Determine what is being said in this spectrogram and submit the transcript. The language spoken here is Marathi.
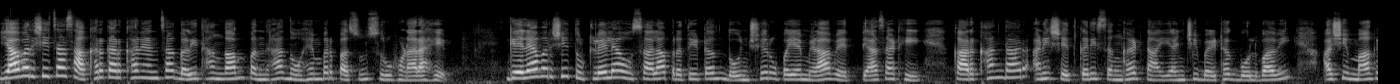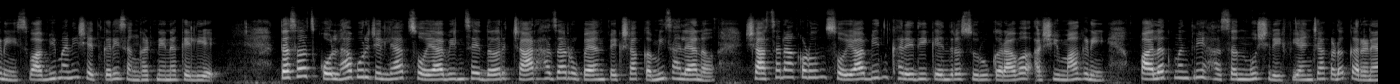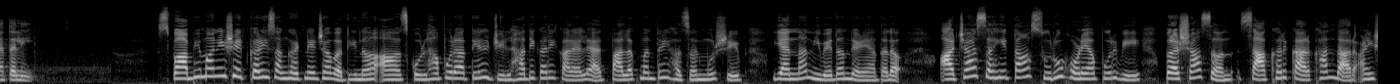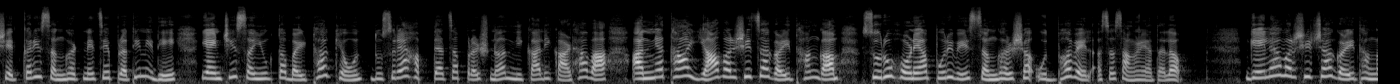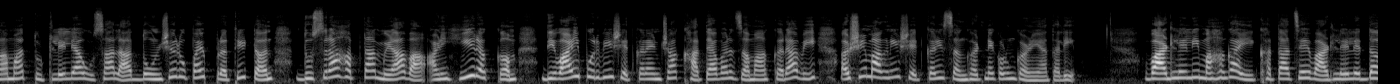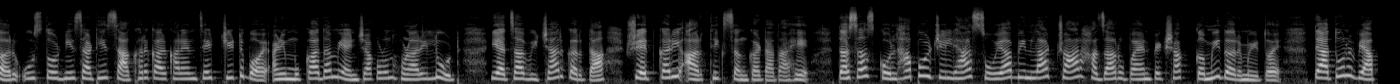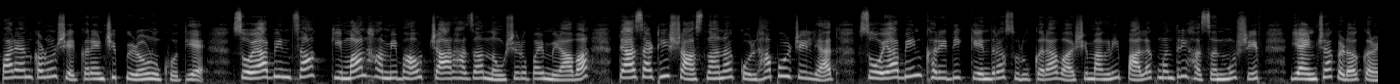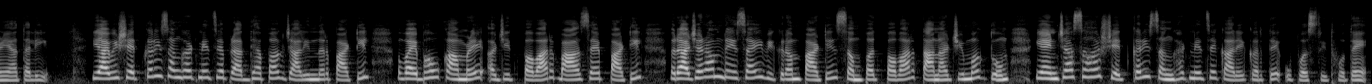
यावर्षीचा साखर कारखान्यांचा गळीत हंगाम पंधरा नोव्हेंबरपासून सुरू होणार आहे. गेल्या वर्षी तुटलेल्या उसाला प्रतिटन दोनशे रुपये मिळावेत त्यासाठी कारखानदार आणि शेतकरी संघटना यांची बैठक बोलवावी अशी मागणी स्वाभिमानी शेतकरी संघटनेनं केली आहे. तसंच कोल्हापूर जिल्ह्यात सोयाबीनचे दर चार हजार रुपयांपेक्षा कमी झाल्यानं शासनाकडून सोयाबीन खरेदी केंद्र सुरू करावं अशी मागणी पालकमंत्री हसन मुश्रीफ यांच्याकडे करण्यात आली. स्वाभिमानी शेतकरी संघटनेच्या वतीनं आज कोल्हापुरातील जिल्हाधिकारी कार्यालयात पालकमंत्री हसन मुश्रीफ यांना निवेदन देण्यात आलं. आचारसंहिता सुरू होण्यापूर्वी प्रशासन साखर कारखानदार आणि शेतकरी संघटनेचे प्रतिनिधी यांची संयुक्त बैठक घेऊन दुसऱ्या हप्त्याचा प्रश्न निकाली काढावा अन्यथा यावर्षीचा गळीत हंगाम सुरू होण्यापूर्वी संघर्ष उद्भवेल असं सांगण्यात आलं. गेल्या वर्षीच्या गळीत हंगामात तुटलेल्या उसाला दोनशे रुपये प्रति टन दुसरा हप्ता मिळावा आणि ही रक्कम दिवाळीपूर्वी शेतकऱ्यांच्या खात्यावर जमा करावी अशी मागणी शेतकरी संघटनेकडून करण्यात आली. वाढलेली महागाई खताचे वाढलेले दर ऊस तोडणीसाठी साखर कारखान्यांचे चिटबॉय आणि मुकादम यांच्याकडून होणारी लूट याचा विचार करता शेतकरी आर्थिक संकटात आहे. तसंच कोल्हापूर जिल्ह्यात सोयाबीनला चार हजार रुपयांपेक्षा कमी दर मिळतोय. त्यातून व्यापाऱ्यांकडून शेतकऱ्यांची पिळवणूक होतीये. सोयाबीनचा किमान हमी भाव चार हजार नऊशे रुपये मिळावा त्यासाठी शासनानं कोल्हापूर जिल्ह्यात सोयाबीन खरेदी केंद्र सुरू करावं अशी मागणी पालकमंत्री हसन मुश्रीफ यांच्याकडे करण्यात आली. यावेळी शेतकरी संघटनेचे प्राध्यापक जालिंदर पाटील वैभव कांबळे अजित पवार बाळासाहेब पाटील राजाराम देसाई विक्रम पाटील संपत पवार तानाजी मगदूम यांच्यासह शेतकरी संघटनेचे कार्यकर्ते उपस्थित होते.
